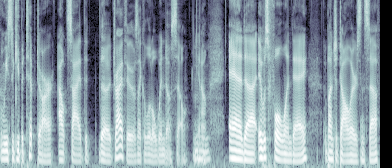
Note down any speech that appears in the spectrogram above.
And we used to keep a tip jar outside the, the drive-through. There was like a little windowsill, you know, and uh, it was full one day, a bunch of dollars and stuff,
